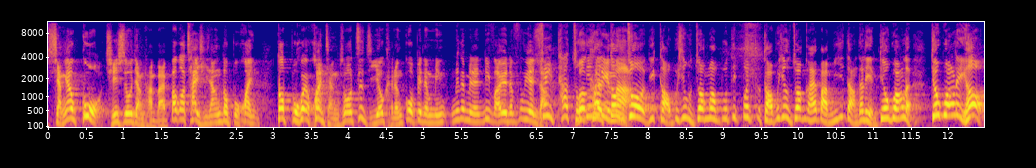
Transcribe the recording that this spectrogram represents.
想要过，其实我讲坦白，包括蔡其昌都不幻都不会幻想说自己有可能过，变成民那个民立法院的副院长。所以他昨天的动作，你搞不清楚状况，不不搞不清楚状况，还把民进党的脸丢光了。丢光了以后，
